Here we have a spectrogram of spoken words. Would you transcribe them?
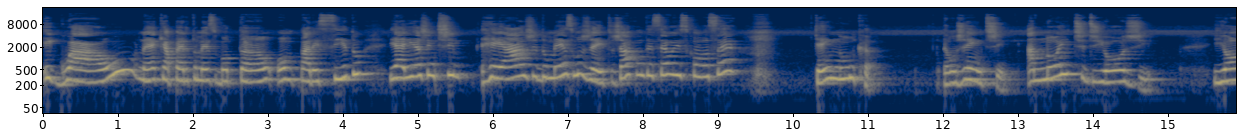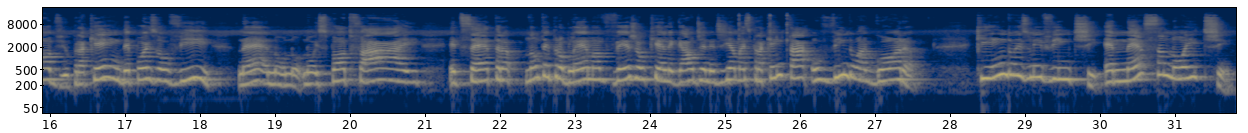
igual, né, que aperta o mesmo botão ou parecido, e aí a gente reage do mesmo jeito. Já aconteceu isso com você? Quem nunca? Então, gente, a noite de hoje, e óbvio, para quem depois ouvir, né, no, no, no Spotify, etc. Não tem problema, veja o que é legal de energia, mas para quem está ouvindo agora, que em 2020 é nessa noite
